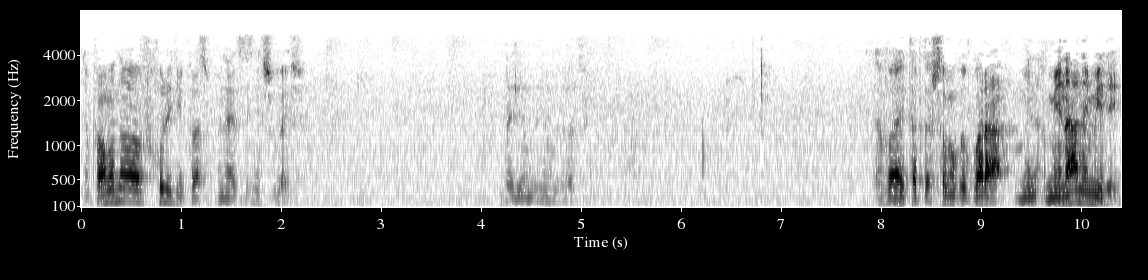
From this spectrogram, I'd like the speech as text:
Ну, По-моему, оно в хулине как раз упоминается, если не ошибаюсь. Дойдем до него сразу. Вайтер, так что могу гвара? Минаны мили.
